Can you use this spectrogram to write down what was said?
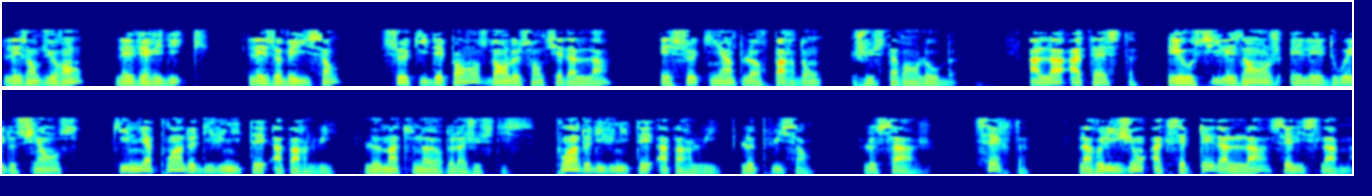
les endurants, les véridiques, les obéissants, ceux qui dépensent dans le sentier d'Allah, et ceux qui implorent pardon juste avant l'aube. Allah atteste, et aussi les anges et les doués de science, qu'il n'y a point de divinité à part lui, le mainteneur de la justice, point de divinité à part lui, le puissant, le sage. Certes, la religion acceptée d'Allah, c'est l'islam.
